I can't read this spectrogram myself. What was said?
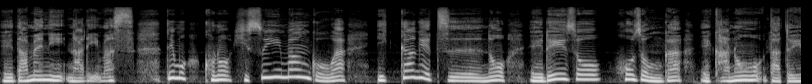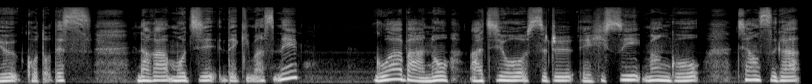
えー、ダメになります。でも、この翡翠マンゴーは1ヶ月の、え、冷蔵保存が、え、可能だということです。長持ちできますね。グアバの味をする翡翠マンゴー、チャンスが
